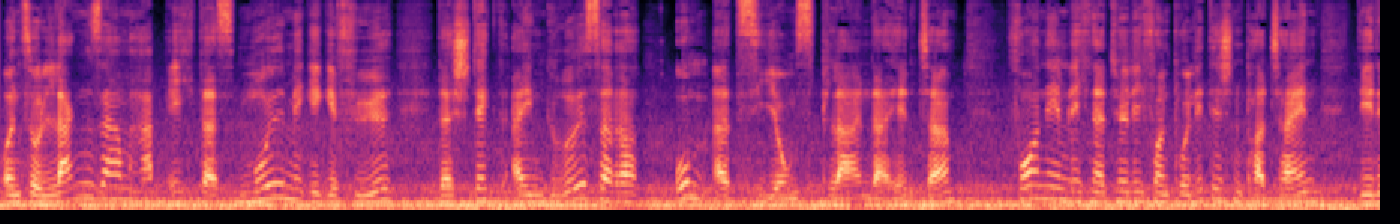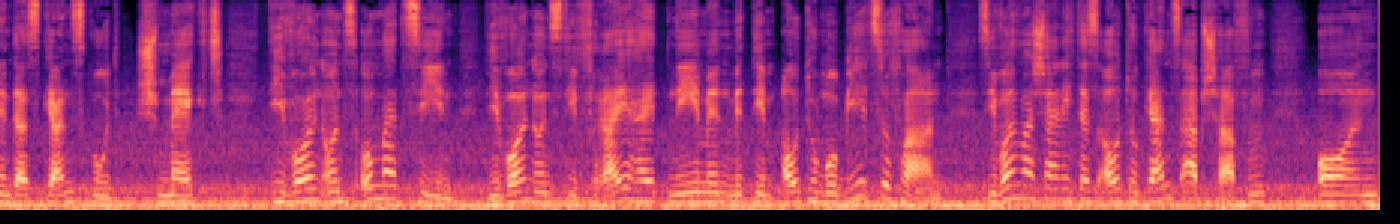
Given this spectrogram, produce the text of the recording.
Und so langsam habe ich das mulmige Gefühl, da steckt ein größerer Umerziehungsplan dahinter vornehmlich natürlich von politischen Parteien, denen das ganz gut schmeckt. Die wollen uns umerziehen. Die wollen uns die Freiheit nehmen, mit dem Automobil zu fahren. Sie wollen wahrscheinlich das Auto ganz abschaffen. Und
